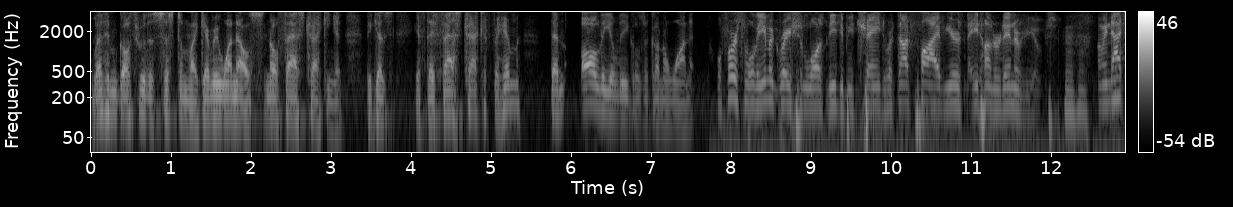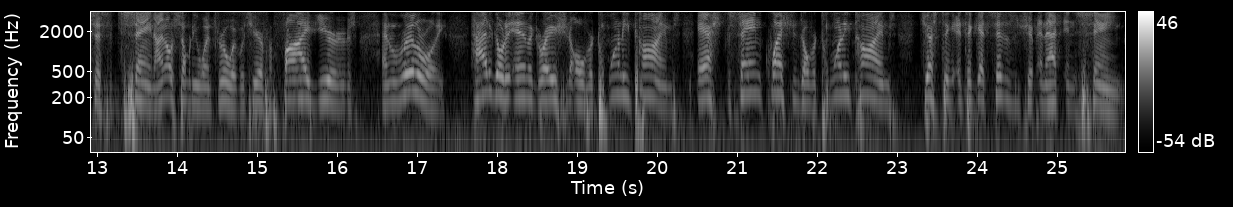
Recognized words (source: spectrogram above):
let him go through the system like everyone else. No fast tracking it, because if they fast track it for him, then all the illegals are going to want it. Well, first of all, the immigration laws need to be changed. Where it's not five years and 800 interviews. Mm-hmm. I mean, that's just insane. I know somebody who went through it, was here for five years, and literally had to go to immigration over 20 times, asked the same questions over 20 times just to to get citizenship, and that's insane.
